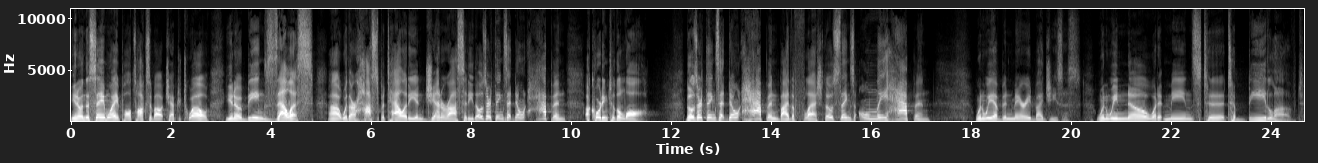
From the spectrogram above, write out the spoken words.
You know, in the same way, Paul talks about chapter 12, you know, being zealous uh, with our hospitality and generosity. Those are things that don't happen according to the law. Those are things that don't happen by the flesh. Those things only happen when we have been married by Jesus, when we know what it means to, to be loved.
